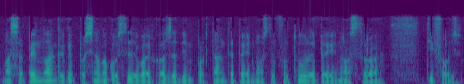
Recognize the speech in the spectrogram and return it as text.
ma sapendo anche che possiamo costruire qualcosa di importante per il nostro futuro e per i nostri tifosi.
